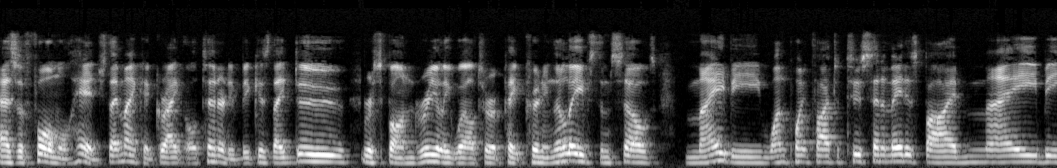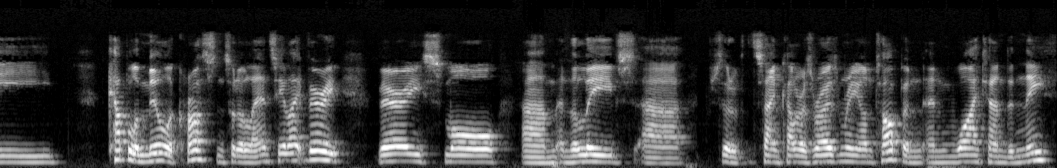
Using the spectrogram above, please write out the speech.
as a formal hedge. They make a great alternative because they do respond really well to repeat pruning. The leaves themselves maybe 1.5 to 2 centimetres by maybe a couple of mil across and sort of lanceolate. Very, very small, um, and the leaves are sort of the same colour as rosemary on top and, and white underneath,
